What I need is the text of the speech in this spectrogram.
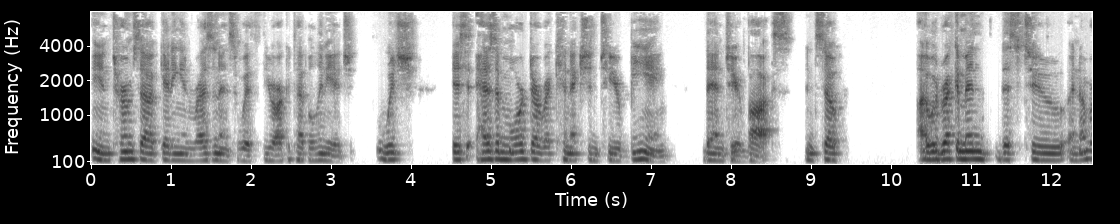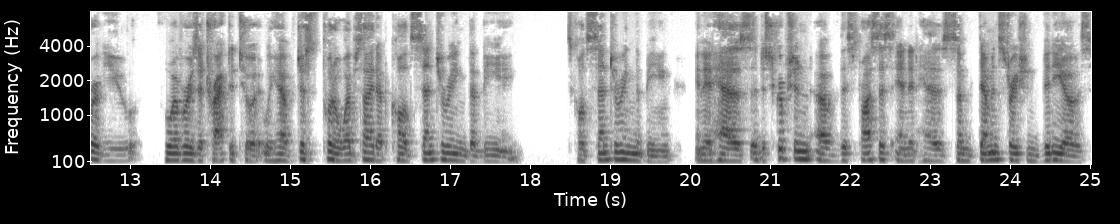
in terms of getting in resonance with your archetypal lineage, which is has a more direct connection to your being than to your box. And so I would recommend this to a number of you, whoever is attracted to it. We have just put a website up called Centering the Being. It's called Centering the Being, and it has a description of this process and it has some demonstration videos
